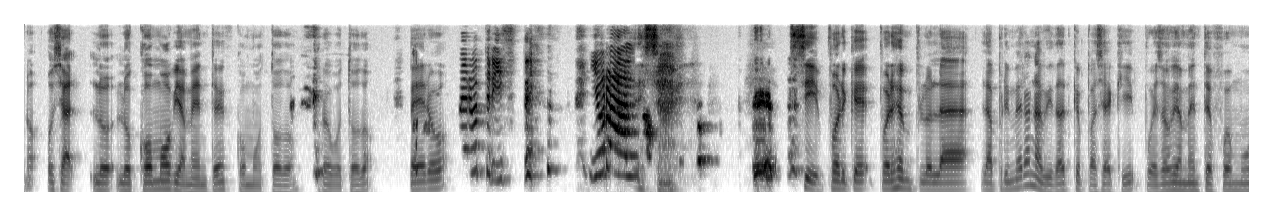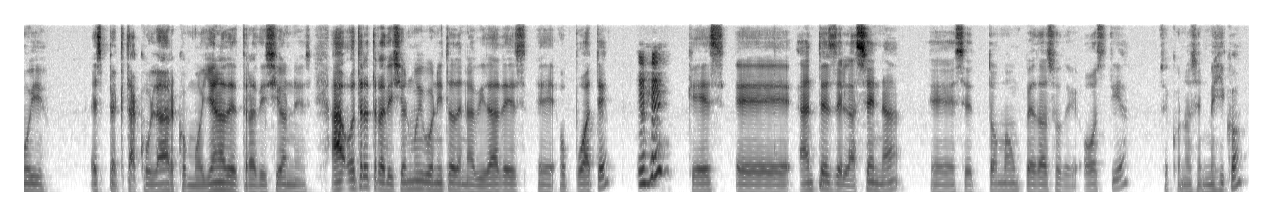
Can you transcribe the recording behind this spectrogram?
No, o sea, lo, lo, como obviamente, como todo, pruebo todo, pero... Pero triste, llorando. Sí, porque, por ejemplo, la, la, primera Navidad que pasé aquí, pues obviamente fue muy espectacular, como llena de tradiciones. Ah, otra tradición muy bonita de Navidad es eh, Opuate, que es eh, antes de la cena, eh, se toma un pedazo de hostia, se conoce en México,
